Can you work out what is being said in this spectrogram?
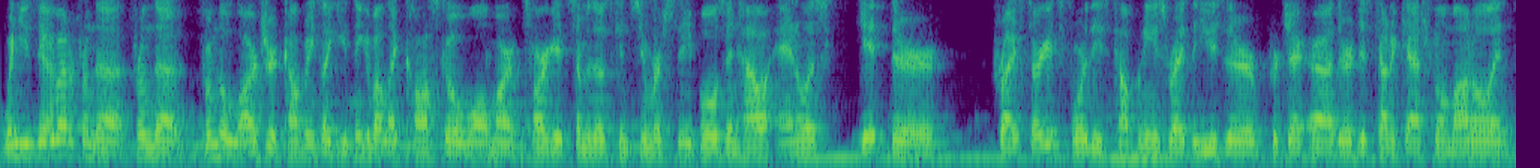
when you think yeah. about it from the from the from the larger companies like you think about like costco walmart target some of those consumer staples and how analysts get their price targets for these companies right they use their project uh, their discounted cash flow model and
